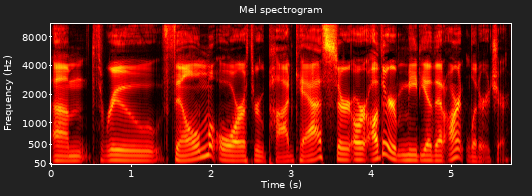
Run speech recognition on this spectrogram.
um, through film or through podcasts or, or other media that aren't literature?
